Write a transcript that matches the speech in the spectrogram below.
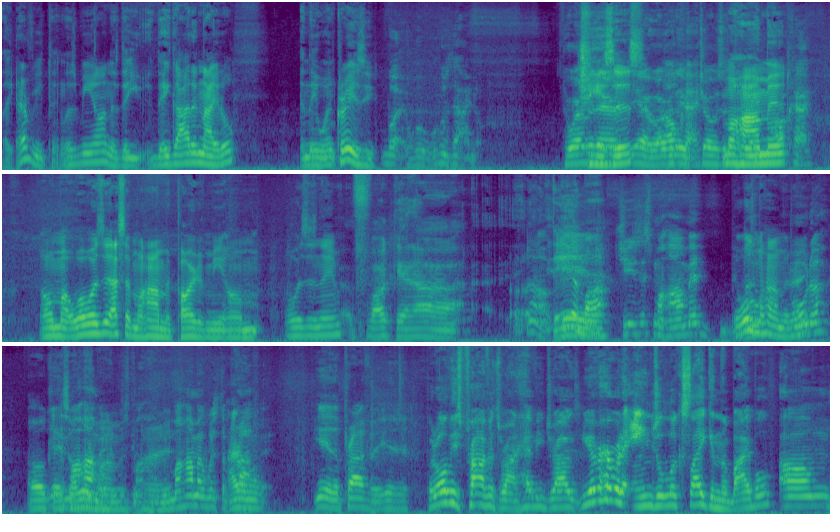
like everything. Let's be honest. They they got an idol, and they went crazy. What? Who's the idol? Whoever Jesus. yeah, whoever Okay. they've chosen. Muhammad. Okay. Oh my, what was it? I said Muhammad. Pardon me. Um, what was his name? To. Fucking uh, No. Damn. yeah, Ma- Jesus, Muhammad. It was Muhammad, right? Buddha. Oh, okay, yeah, so Muhammad. it It was was Muhammad. Muhammad. Was the I don't- prophet. Yeah, the prophet. Yeah. But all these prophets were on heavy drugs. You ever heard what an angel looks like in the Bible? Um.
